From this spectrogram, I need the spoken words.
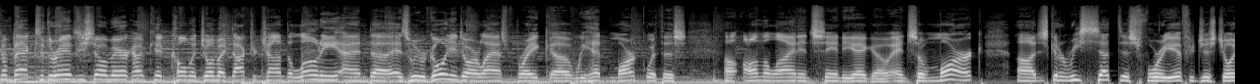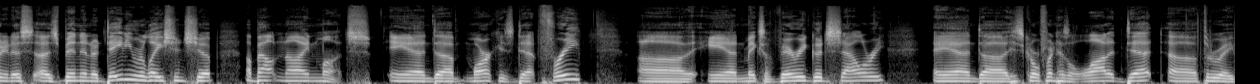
Welcome back to the Ramsey Show, America. I'm Ken Coleman, joined by Dr. John Delony. And uh, as we were going into our last break, uh, we had Mark with us uh, on the line in San Diego. And so, Mark, uh, just going to reset this for you if you're just joining us, uh, has been in a dating relationship about nine months. And uh, Mark is debt free and makes a very good salary and uh, his girlfriend has a lot of debt uh, through a,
